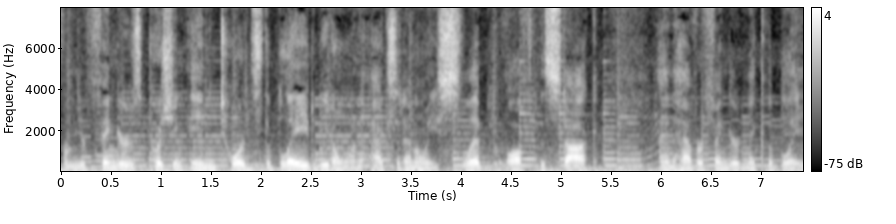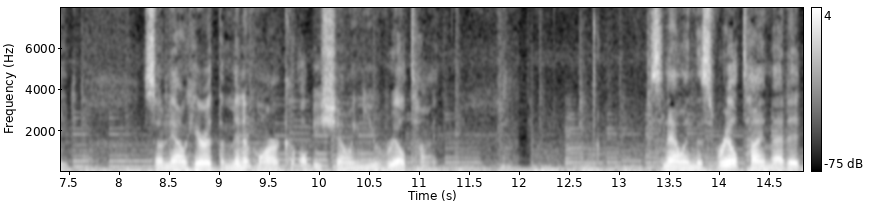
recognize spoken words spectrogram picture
from your fingers pushing in towards the blade. We don't want to accidentally slip off the stock and have our finger nick the blade. So now here at the minute mark, I'll be showing you real time. So now in this real-time edit,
